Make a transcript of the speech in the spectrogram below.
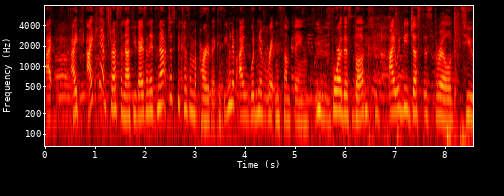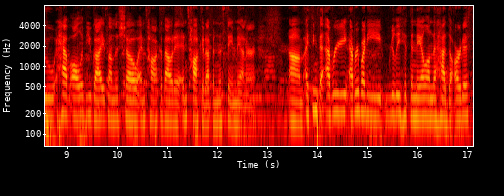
I I, I can't stress enough, you guys, and it's not just because I'm a part of it. Because even if I wouldn't have written something for this book, I would be just as thrilled to have all of you guys on the show and talk about it and talk it up in the same manner. Um, I think that every everybody really hit the nail on the head. The artists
